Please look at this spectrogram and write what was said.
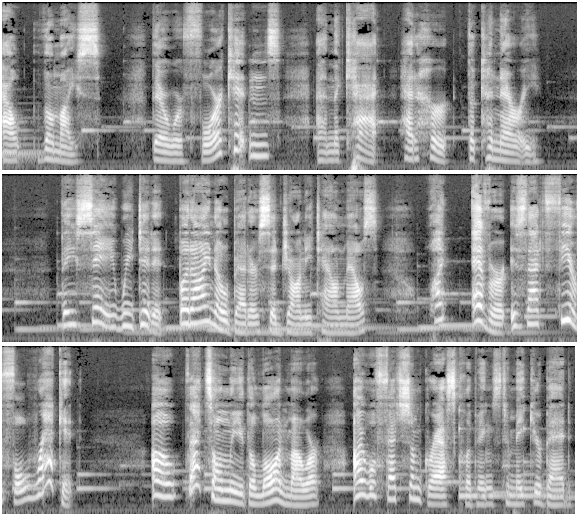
out the mice. There were four kittens, and the cat had hurt the canary. They say we did it, but I know better, said Johnny Town Mouse. Whatever is that fearful racket? Oh, that's only the lawn mower. I will fetch some grass clippings to make your bed.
